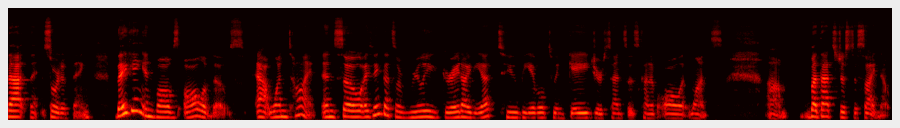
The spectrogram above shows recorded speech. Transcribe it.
that th- sort of thing. Baking involves all of those at one time. And so I think that's a really great idea to be able to engage your senses kind of all at once. Um, but that's just a side note.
